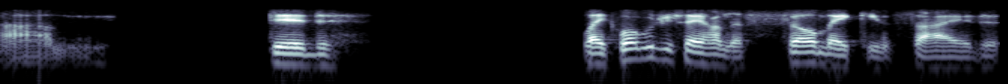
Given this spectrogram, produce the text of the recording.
um, did like what would you say on the filmmaking side?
